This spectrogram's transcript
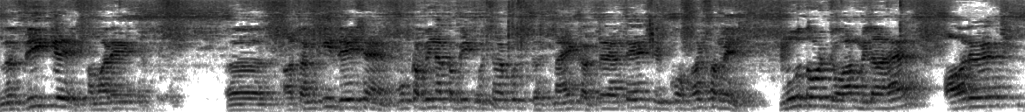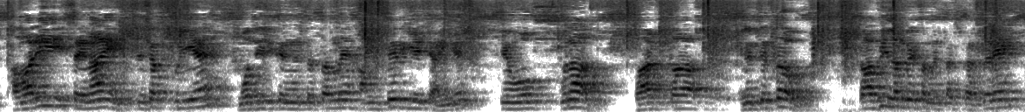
नज़दीक के हमारे आतंकी देश हैं, वो कभी ना कभी कुछ ना कुछ घटनाएँ करते रहते हैं, जिनको हर समय मुँह तोड़ जवाब मिला है और हमारी सेनाएँ सशक्त हुई हैं, मोदी जी के नेतृत्व में हम फिर ये चाहेंगे कि वो पुनः भारत का नेतृत्व काफ़ी लंबे समय तक करते रहें।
